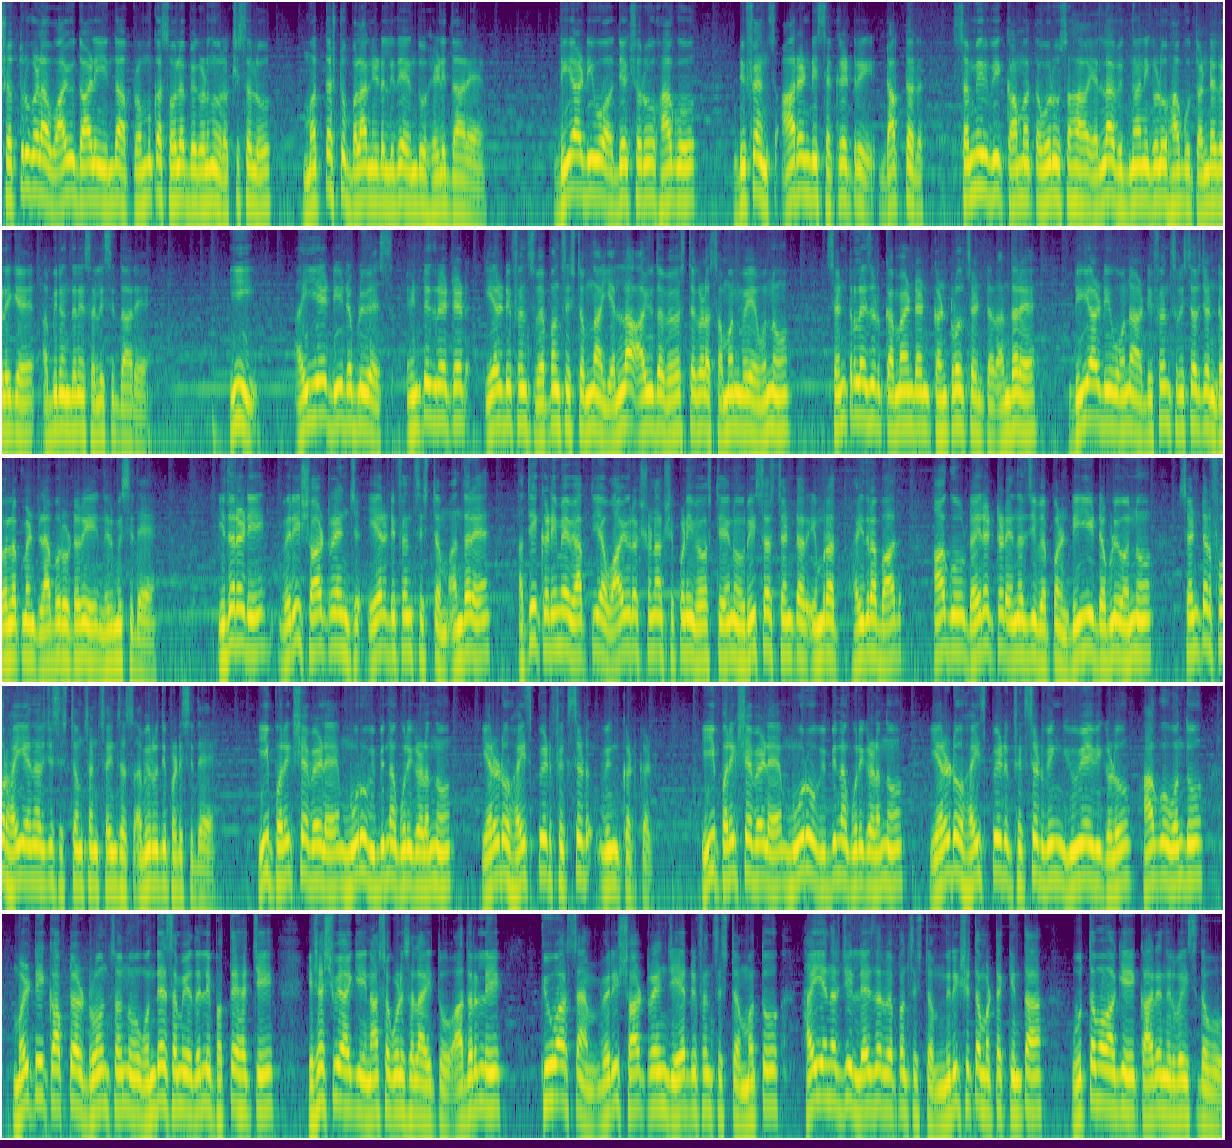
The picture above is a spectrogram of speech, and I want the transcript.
ಶತ್ರುಗಳ ವಾಯುದಾಳಿಯಿಂದ ಪ್ರಮುಖ ಸೌಲಭ್ಯಗಳನ್ನು ರಕ್ಷಿಸಲು ಮತ್ತಷ್ಟು ಬಲ ನೀಡಲಿದೆ ಎಂದು ಹೇಳಿದ್ದಾರೆ. ಡಿಆರ್ಡಿಒ ಅಧ್ಯಕ್ಷರು ಹಾಗೂ defence R N D secretary doctor Samir V. Kamat ಅವರು ಸಹ ಎಲ್ಲ ವಿಜ್ಞಾನಿಗಳು ಹಾಗೂ ತಂಡಗಳಿಗೆ ಅಭಿನಂದನೆ ಸಲ್ಲಿಸಿದ್ದಾರೆ. ಈ I A D W S integrated air defence weapon ಸಿಸ್ಟಮ್ನ ಎಲ್ಲ ಆಯುಧ ವ್ಯವಸ್ಥೆಗಳ ಸಮನ್ವಯವನ್ನು centralised command and control centre ಅಂದರೆ D R D ಒನ defence research and development laboratory ನಿರ್ಮಿಸಿದೆ. ಇದರಡಿ very short range air defence system ಅಂದರೆ ಅತಿ ಕಡಿಮೆ ವ್ಯಾಪ್ತಿಯ ವಾಯು ರಕ್ಷಣಾ ಕ್ಷಿಪಣಿ ವ್ಯವಸ್ಥೆಯನ್ನು ರಿಸರ್ಚ್ ಸೆಂಟರ್ ಇಮ್ರತ್ ಹೈದರಾಬಾದ್ ಹಾಗೂ directed energy weapon DE W ಅನ್ನು centre for high energy systems and sciences ಅಭಿವೃದ್ಧಿಪಡಿಸಿದೆ. ಈ ಪರೀಕ್ಷೆ ವೇಳೆ ಮೂರು ವಿಭಿನ್ನ ಗುರಿಗಳನ್ನು ಎರಡು high speed fixed wing cut cut cut ಈ ಪರೀಕ್ಷೆ ವೇಳೆ ಮೂರು ವಿಭಿನ್ನ ಗುರಿಗಳನ್ನು ಎರಡು high speed fixed wing U A ವಿಗಳು ಹಾಗೂ ಒಂದು ಮಲ್ಟಿಕಾಪ್ಟರ್ ಡ್ರೋನ್ಸನ್ನು ಒಂದೇ ಸಮಯದಲ್ಲಿ ಪತ್ತೆ ಹಚ್ಚಿ ಯಶಸ್ವಿಯಾಗಿ ನಾಶಗೊಳಿಸಲಾಯಿತು. ಅದರಲ್ಲಿ Q R SAM, very short range air defence system ಮತ್ತು high energy laser weapon system ನಿರೀಕ್ಷಿತ ಮಟ್ಟಕ್ಕಿಂತ ಉತ್ತಮವಾಗಿ ಕಾರ್ಯನಿರ್ವಹಿಸಿದವು.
